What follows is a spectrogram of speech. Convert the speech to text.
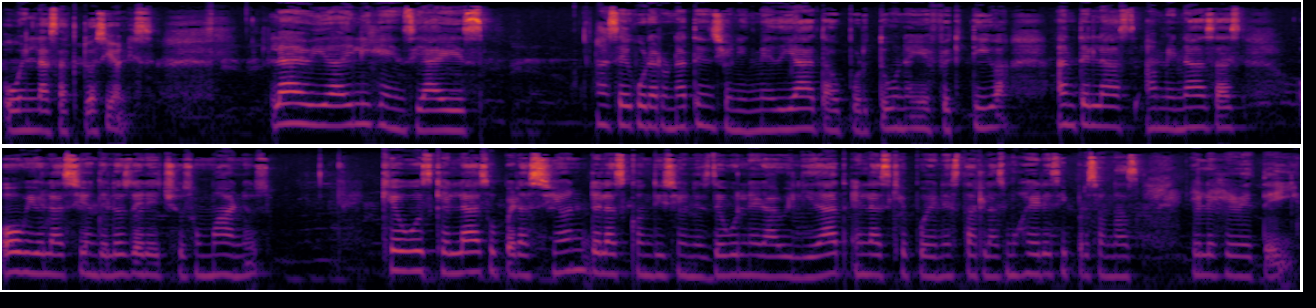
o en las actuaciones. La debida diligencia es asegurar una atención inmediata, oportuna y efectiva ante las amenazas o violación de los derechos humanos que busque la superación de las condiciones de vulnerabilidad en las que pueden estar las mujeres y personas LGBTI.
